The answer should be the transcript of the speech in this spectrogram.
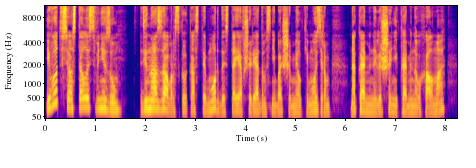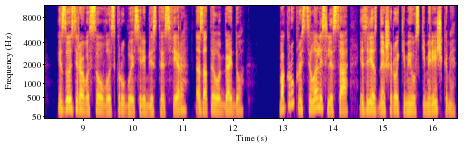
И вот все осталось внизу. Динозавр с клыкастой мордой, стоявший рядом с небольшим мелким озером на каменной вершине каменного холма — из озера высовывалась круглая серебристая сфера, затылок Гайдо. Вокруг расстилались леса, изрезанные широкими и узкими речками,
